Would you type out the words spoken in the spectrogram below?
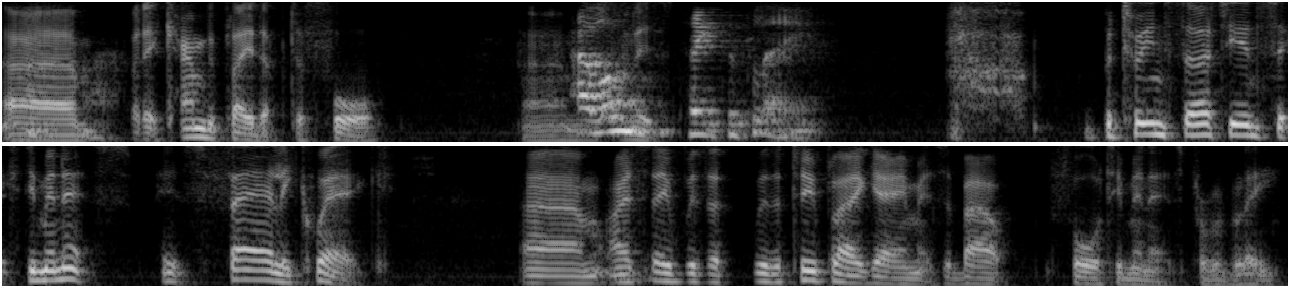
um, but it can be played up to four. Um, How long does it take to play? between thirty and sixty minutes. It's fairly quick. Um, I'd say with a with a two player game, it's about forty minutes probably,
